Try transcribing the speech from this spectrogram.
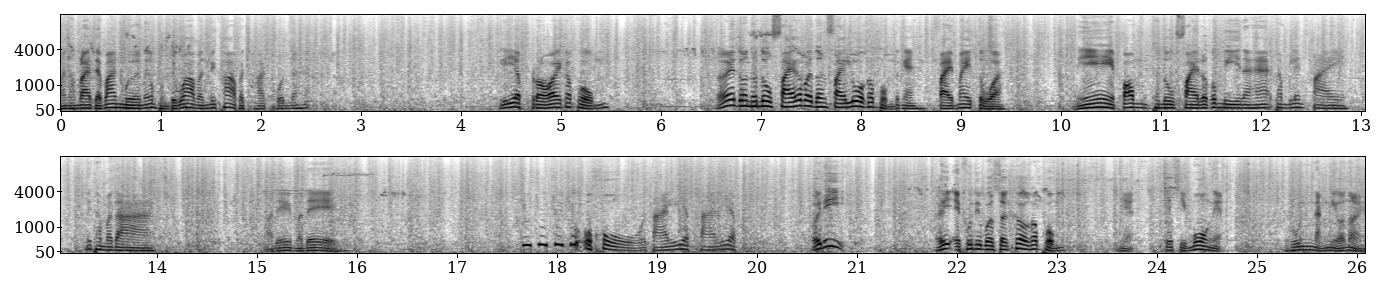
มันทำลายแต่บ้านเมืองนะครับผมแต่ว่ามันไม่ฆ่าประชาชนนะฮะ เรียบร้อยครับผมเอ้ยโดนธนูไฟก็ไปโดนไฟลวกครับผมเป็นไง ไฟไหม้ตัว นี่ป้อมธนูไฟเราก็มีนะฮะทำเล่นไปไม่ธรรมดา มาเด้มาเด้ จู้จู้จู้จู้โอ้โห ตายเรียบ ตายเรียบ เฮ้ยนี่เฮ้ย ไอพวกนี้เบอร์เซอร์เคิลครับผม เนี่ย ตัวสีม่วงเนี่ยไอ้พวกนี้หนังเหนียวหน่อย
